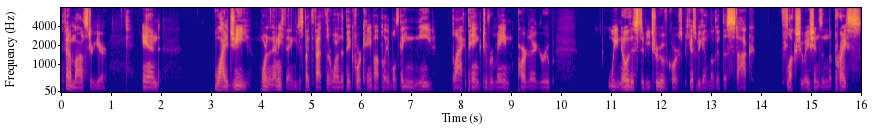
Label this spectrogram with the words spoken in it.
They've had a monster year. And YG, more than anything, despite the fact that they're one of the big four K pop labels, they need Blackpink to remain part of their group. We know this to be true, of course, because we can look at the stock fluctuations in the price.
